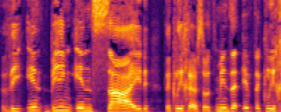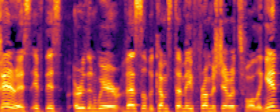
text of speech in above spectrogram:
the in, being inside the klicheres. So it means that if the klicheres, if this earthenware vessel becomes tamei from a sheretz falling in,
